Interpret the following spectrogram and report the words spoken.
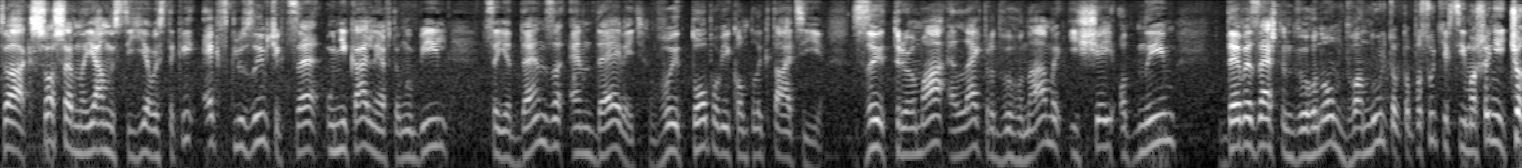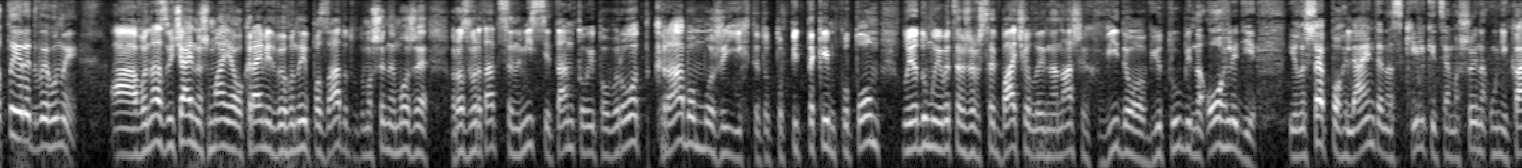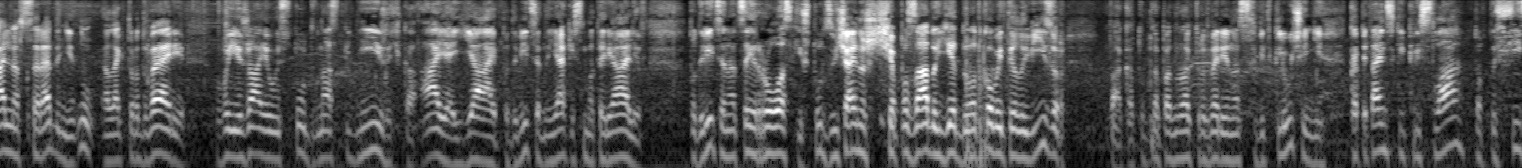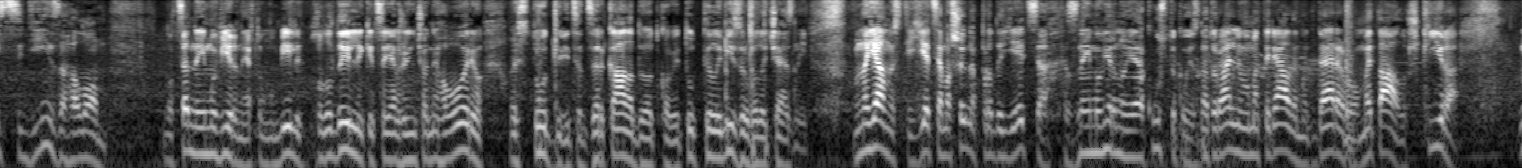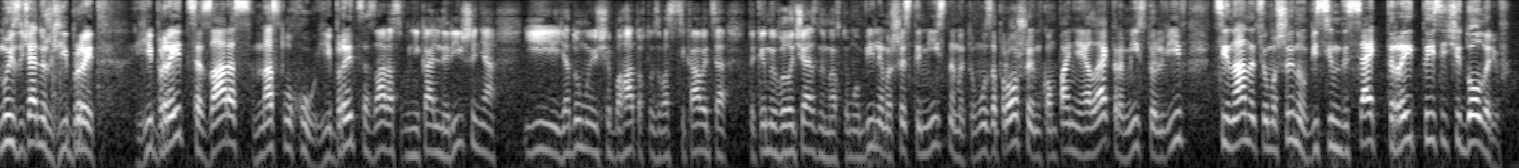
Так, що ще в наявності є? Ось такий ексклюзивчик. Це унікальний автомобіль. Це є Denza N9 в топовій комплектації з трьома електродвигунами і ще й одним ДВЗ-шним двигуном 2.0. Тобто, по суті, в цій машині чотири двигуни. А вона, звичайно ж, має окремі двигуни позаду. Тобто машина може розвертатися на місці, танковий поворот, крабом може їхати. Тобто під таким кутом. Ну я думаю, ви це вже все бачили на наших відео в Ютубі на огляді. І лише погляньте, наскільки ця машина унікальна всередині. Ну, електродвері виїжджає ось тут. В нас підніжечка. Ай-яй-яй, подивіться на якість матеріалів. Подивіться на цей розкіш. Тут, звичайно, ж, ще позаду є додатковий телевізор. Так, а тут, напевно, електродвері у нас відключені. Капітанські крісла, тобто 6 сидінь загалом. Ну, це неймовірний автомобіль. Холодильники, це я вже нічого не говорю. Ось тут дивіться, дзеркала додаткові, тут телевізор величезний. В наявності є ця машина, продається з неймовірною акустикою, з натуральними матеріалами, дерево, метал, шкіра. Ну і звичайно ж гібрид. Гібрид це зараз на слуху. Гібрид це зараз унікальне рішення. І я думаю, що багато хто з вас цікавиться такими величезними автомобілями, шестимісними. Тому запрошуємо компанія Електра, місто Львів. Ціна на цю машину 83 тисячі доларів.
